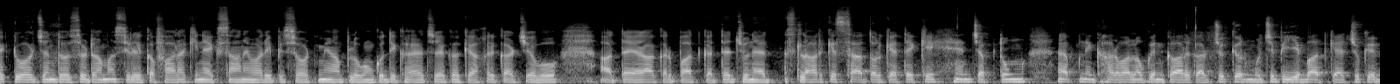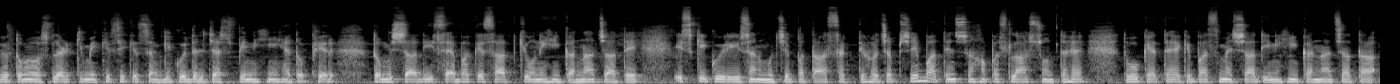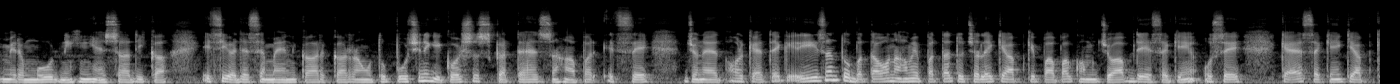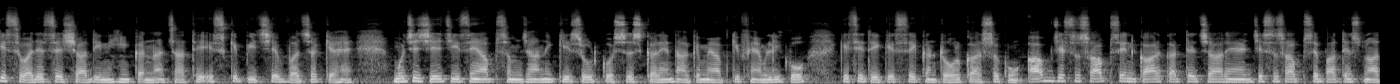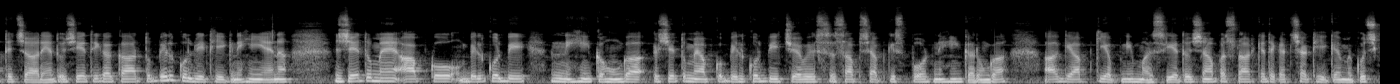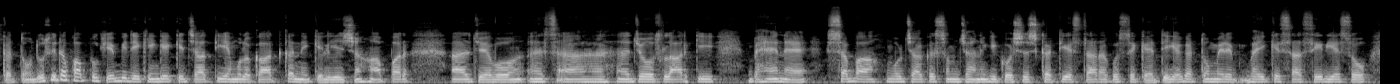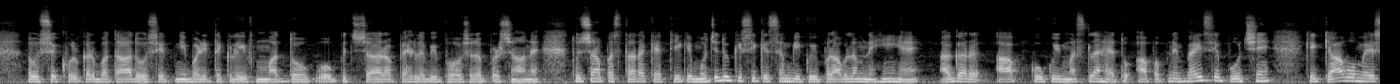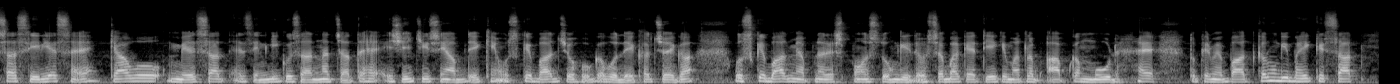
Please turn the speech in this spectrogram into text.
एक टू अर्जन दोस्तों, drama serial कफ़ारा की नेक्स्ट आने वाले एपिसोड में आप लोगों को दिखाया जाएगा कि आखिरकार जो वो आता है आकर बात करते हैं जुनैद असलार के साथ और कहते हैं कि जब तुम अपने घर वालों को इनकार कर चुके और मुझे भी ये बात कह चुके कि तुम्हें उस लड़की में किसी किस्म की कोई दिलचस्पी नहीं है तो फिर तुम शादी सहबा के साथ क्यों नहीं करना चाहते? इसकी कोई रीज़न मुझे बता सकते हो? जब ये बातें जहाँ असलार सुनता है तो वो कहता है कि, बस मैं शादी नहीं करना चाहता, मेरा मूड नहीं है शादी का। इसी वजह से मैं इनकार कर रहा हूँ। तो पूछने की कोशिश करता है जहाँ पर इससे जुनैद और कहते हैं कि, रीज़न तो बताओ ना, हमें पता तो चले कि आपके पापा को हम जवाब दे सकें, उसे कह सकें कि आप किस वजह से शादी नहीं करना चाहते, इसके पीछे वजह क्या है? मुझे ये चीज़ें आप समझाने की ज़रूर कोशिश करें ताकि मैं आपकी फैमिली को किसी तरीके से कंट्रोल कर सकूँ। आप जिस हिसाब से इनकार करते जा रहे हैं, जिस हिसाब से बातें सुनाते जा रहे हैं तो ये तरीका तो बिल्कुल भी ठीक नहीं है ना? ये तो मैं आपको बिल्कुल भी नहीं कहूँगा। ये तो मैं आपको बिल्कुल भी इस हिसाब से आपकी सपोर्ट नहीं करूँगा। आगे आपकी अपनी मर्ज़ी है। तो जहाँ पर सलार कहते हैं अच्छा ठीक है, मैं कुछ करता हूँ। दूसरी तरफ़ आप लोग ये भी देखेंगे कि जाती है मुलाकात करने के लिए, जहाँ पर जो है वो जो सलार की बहन है, सबा, वो जाकर समझाने की कोशिश करती है। इस तरह को उससे कहती है कि, अगर तुम मेरे भाई के साथ सीरियस हो तो उससे खुलकर बता दो, उसे इतनी बड़ी तकलीफ़ मत दो। वो बेचारा पहले भी बहुत ज़्यादा परेशान है। तो जहाँ पर तारा कहती है कि मुझे मुझे तो किसी किस्म की कोई प्रॉब्लम नहीं है। अगर आपको कोई मसला है तो आप अपने भाई से पूछें कि क्या वो मेरे साथ सीरियस है, क्या वो मेरे साथ ज़िंदगी गुजारना चाहता है। इसी चीज़ें आप देखें, उसके बाद जो होगा वो देखा जाएगा। उसके बाद मैं अपना रिस्पॉन्स दूँगी। तो सबा कहती है कि मतलब आपका मूड है। तो फिर मैं बात करूँगी भाई के साथ।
